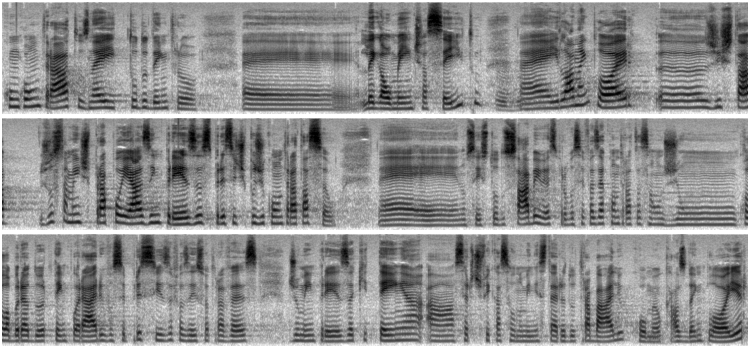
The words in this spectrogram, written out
com contratos, né? E tudo dentro é, legalmente aceito. Uhum. Né? E lá na Employer, uh, a gente está justamente para apoiar as empresas para esse tipo de contratação. Né? É, não sei se todos sabem, mas para você fazer a contratação de um colaborador temporário, você precisa fazer isso através de uma empresa que tenha a certificação no Ministério do Trabalho, como é o caso da Employer.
